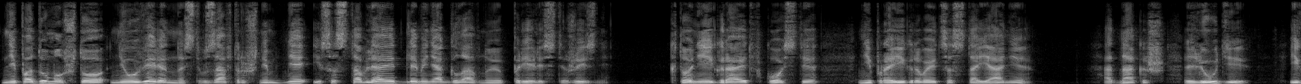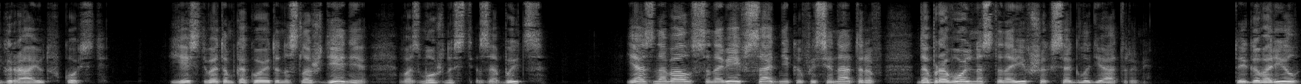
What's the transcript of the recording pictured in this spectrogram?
не подумал, что неуверенность в завтрашнем дне и составляет для меня главную прелесть жизни. Кто не играет в кости, не проигрывает состояние. Однако ж люди играют в кости. Есть в этом какое-то наслаждение, возможность забыться. Я знавал сыновей всадников и сенаторов, добровольно становившихся гладиаторами. Ты говорил,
